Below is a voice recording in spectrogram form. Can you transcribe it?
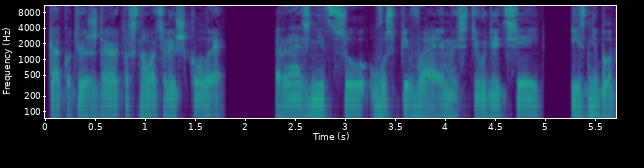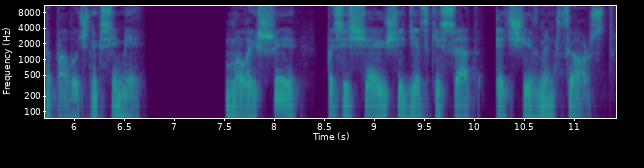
как утверждают основатели школы, разницу в успеваемости у детей из неблагополучных семей. Малыши, посещающие детский сад Achievement First,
